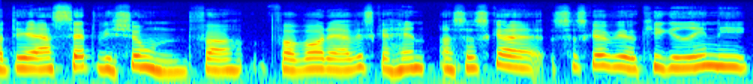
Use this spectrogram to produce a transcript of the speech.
og det er at sætte visionen for, for hvor det er, vi skal hen. Og så skal, så skal vi jo kigge ind i,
